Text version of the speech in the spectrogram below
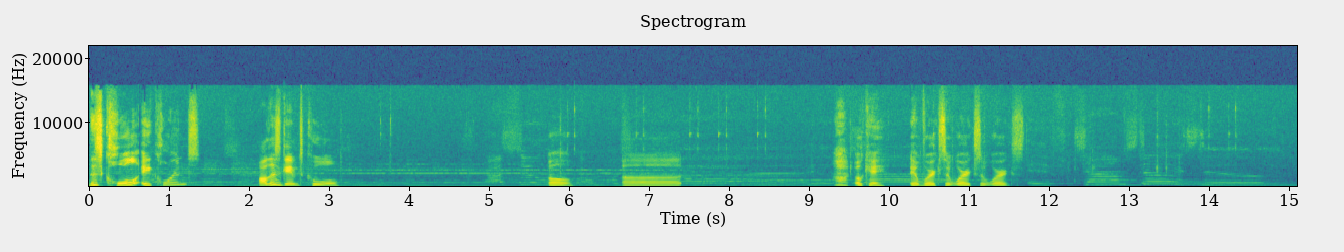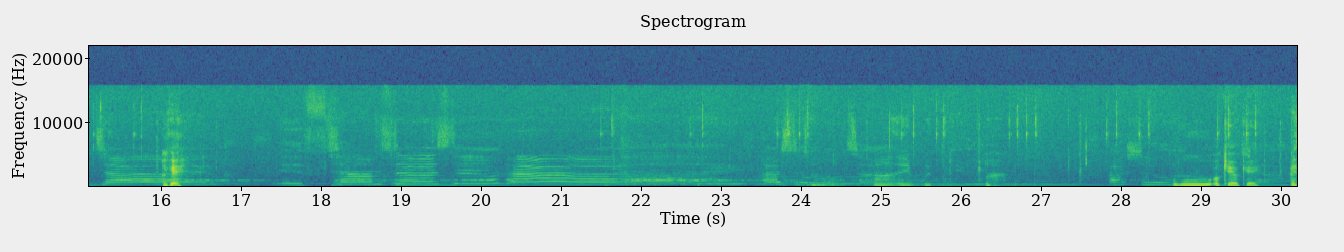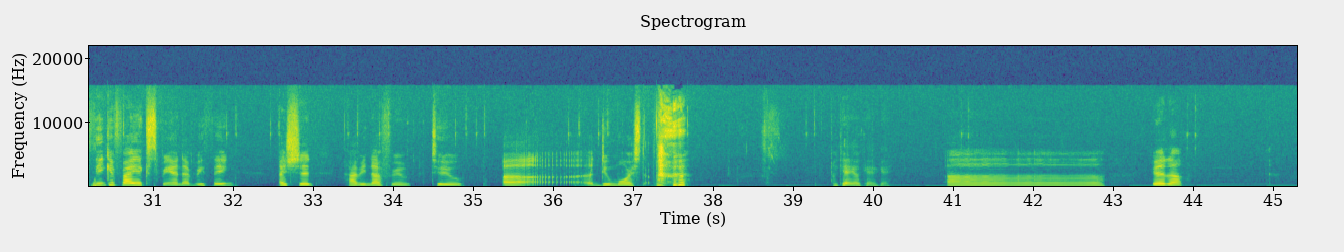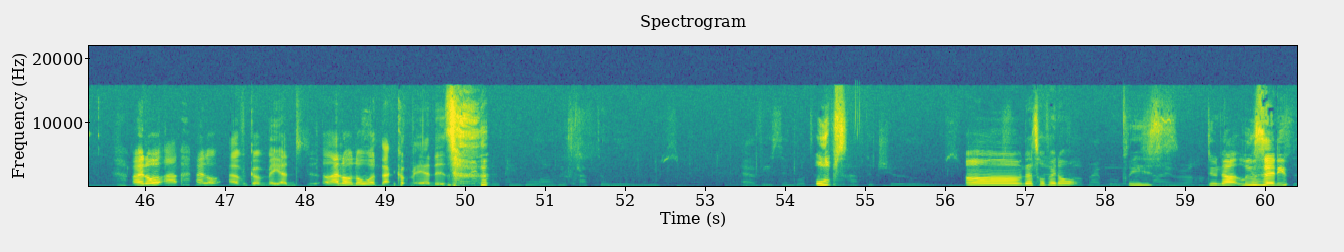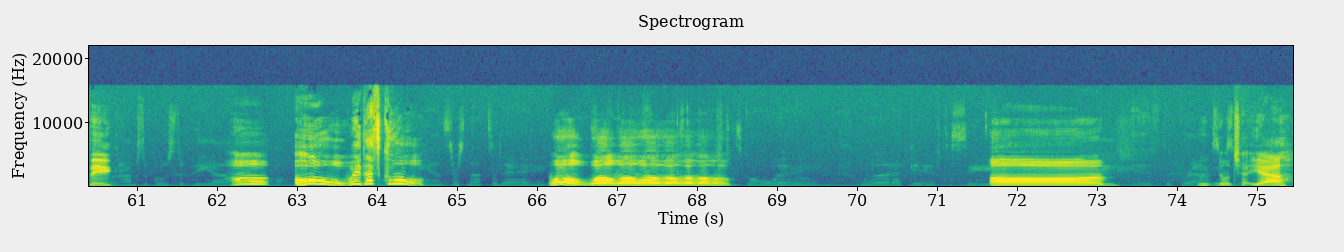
This coal acorns? Oh, this game's cool. Oh. Uh. okay. It works, it works, it works. Okay. Ooh, okay, okay. I think if I expand everything, I should have enough room to uh do more stuff. okay, okay, okay. Uh, you know, I don't, I, I don't have commands. I don't know what that command is. Oops. Um, let's hope I don't. Please do not lose anything. oh, wait, that's cool. Whoa, whoa, whoa, whoa, whoa, whoa, whoa, whoa. Um, no chat. Yeah.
